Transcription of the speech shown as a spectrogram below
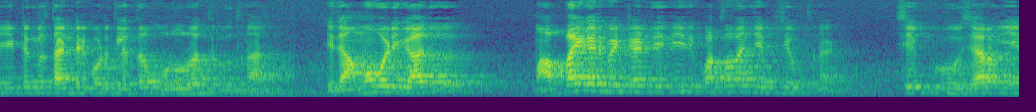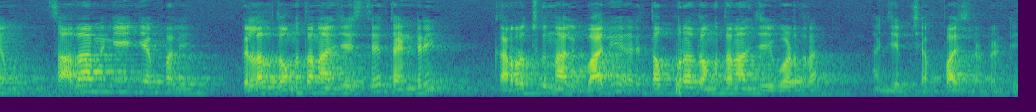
మీటింగ్లు తండ్రి కొడుకులు ఇద్దరు ఊరు తిరుగుతున్నారు. ఇది అమ్మఒడి కాదు మా అబ్బాయి కనిపెట్టాడు పెట్టాడు దీన్ని ఇది కొత్తదని చెప్పి చెబుతున్నాడు సిగ్గు శరం ఏం సాధారణంగా ఏం చెప్పాలి? పిల్లలు దొంగతనాలు చేస్తే తండ్రి కర్రొచ్చుకుని నాలుగు బాధి అరే తప్పురా దొంగతనాలు చేయకూడదురా అని చెప్పి చెప్పాల్సినటువంటి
